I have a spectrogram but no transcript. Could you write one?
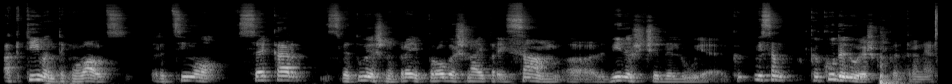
aktiven tekmovalec, recimo, vse, kar svetuješ naprej, probiš najprej sam, uh, vidiš, če deluje. K mislim, kako deluješ kot trener.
